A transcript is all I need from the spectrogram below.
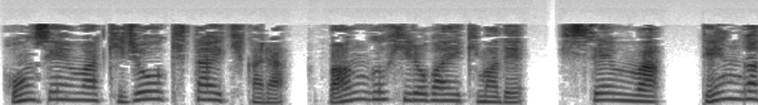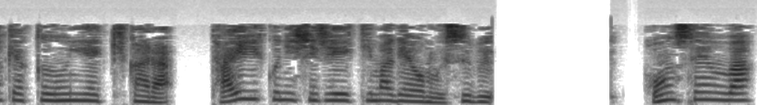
本線は木城北駅から番具広場駅まで、支線は天下客運駅から大陸西寺駅までを結ぶ。本線は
